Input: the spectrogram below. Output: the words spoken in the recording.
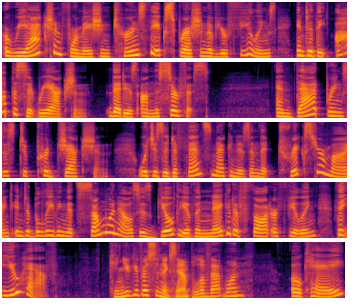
a reaction formation turns the expression of your feelings into the opposite reaction, that is, on the surface. And that brings us to projection, which is a defense mechanism that tricks your mind into believing that someone else is guilty of the negative thought or feeling that you have. Can you give us an example of that one? Okay.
